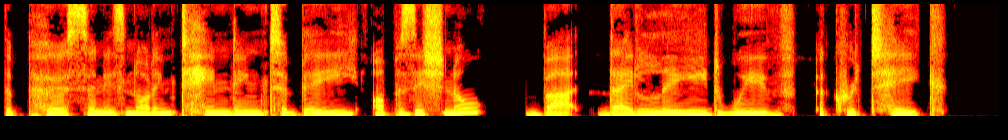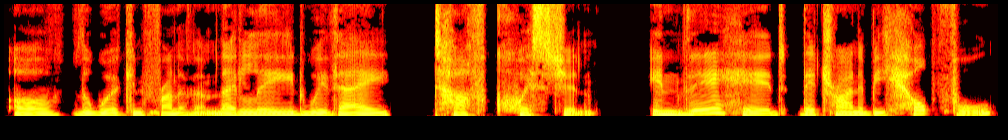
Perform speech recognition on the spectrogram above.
the person is not intending to be oppositional, but they lead with a critique of the work in front of them. They lead with a tough question in their head, they're trying to be helpful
